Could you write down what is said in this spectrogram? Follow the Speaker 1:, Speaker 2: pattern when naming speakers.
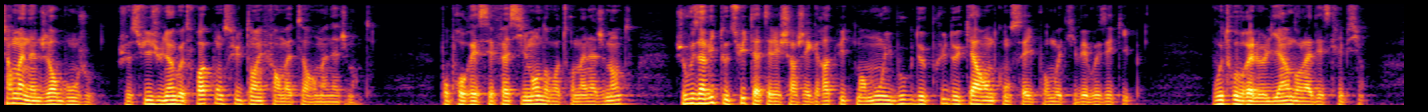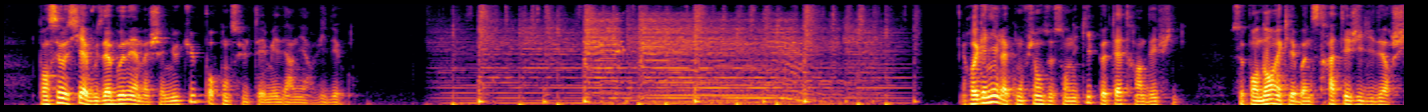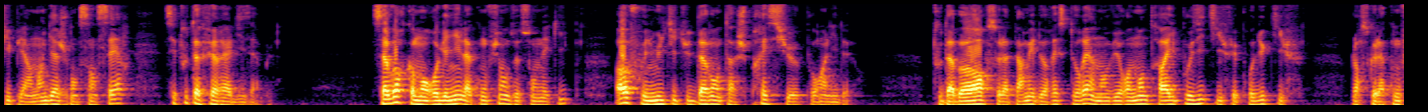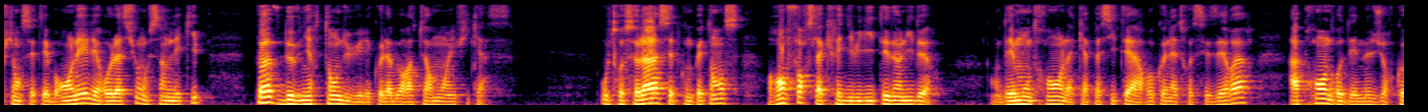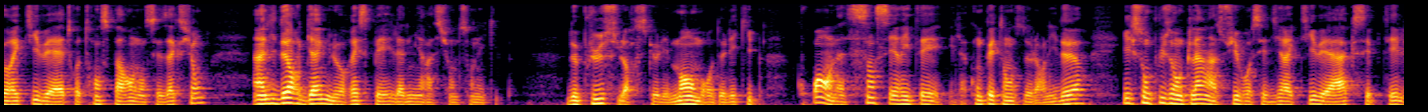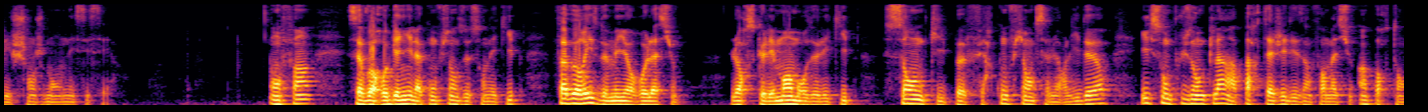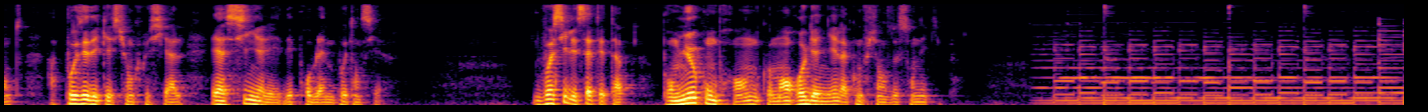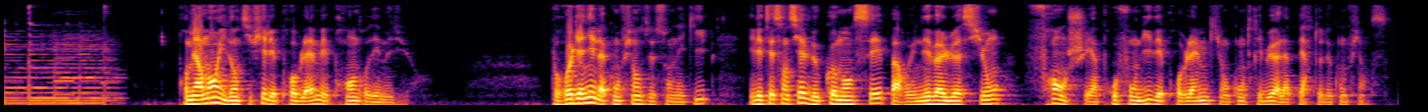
Speaker 1: Cher manager, bonjour. Je suis Julien Godefroy, consultant et formateur en management. Pour progresser facilement dans votre management, je vous invite tout de suite à télécharger gratuitement mon e-book de plus de 40 conseils pour motiver vos équipes. Vous trouverez le lien dans la description. Pensez aussi à vous abonner à ma chaîne YouTube pour consulter mes dernières vidéos. Regagner la confiance de son équipe peut être un défi. Cependant, avec les bonnes stratégies leadership et un engagement sincère, c'est tout à fait réalisable. Savoir comment regagner la confiance de son équipe offre une multitude d'avantages précieux pour un leader. Tout d'abord, cela permet de restaurer un environnement de travail positif et productif. Lorsque la confiance est ébranlée, les relations au sein de l'équipe peuvent devenir tendues et les collaborateurs moins efficaces. Outre cela, cette compétence renforce la crédibilité d'un leader. En démontrant la capacité à reconnaître ses erreurs, à prendre des mesures correctives et à être transparent dans ses actions, un leader gagne le respect et l'admiration de son équipe. De plus, lorsque les membres de l'équipe croient en la sincérité et la compétence de leur leader, ils sont plus enclins à suivre ses directives et à accepter les changements nécessaires. Enfin, savoir regagner la confiance de son équipe favorise de meilleures relations. Lorsque les membres de l'équipe sentent qu'ils peuvent faire confiance à leur leader, ils sont plus enclins à partager des informations importantes, à poser des questions cruciales et à signaler des problèmes potentiels. Voici les 7 étapes pour mieux comprendre comment regagner la confiance de son équipe. Premièrement, identifier les problèmes et prendre des mesures. Pour regagner la confiance de son équipe, il est essentiel de commencer par une évaluation franche et approfondie des problèmes qui ont contribué à la perte de confiance.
